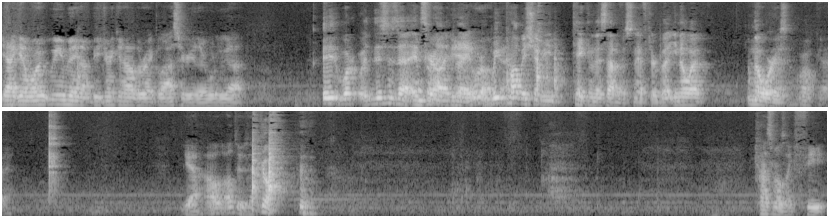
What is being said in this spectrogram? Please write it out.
Yeah, again, we, we may not be drinking out of the right glass here either. What do we got? It, what, this is an It's Imperial IPA, IPA. we're We probably should be taking this out of a snifter, but you know what? No worries. We're okay. Yeah, I'll, I'll do that. Go. Kind of smells like feet.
